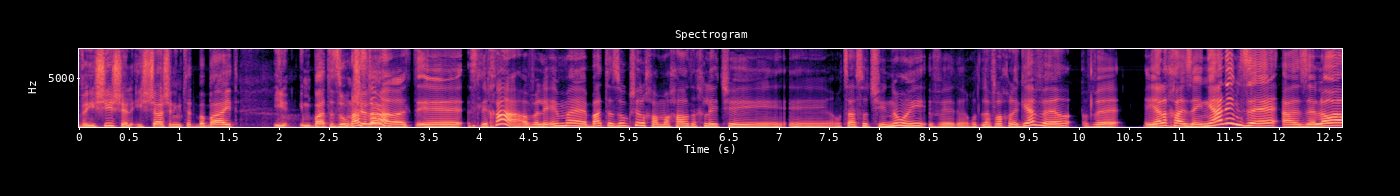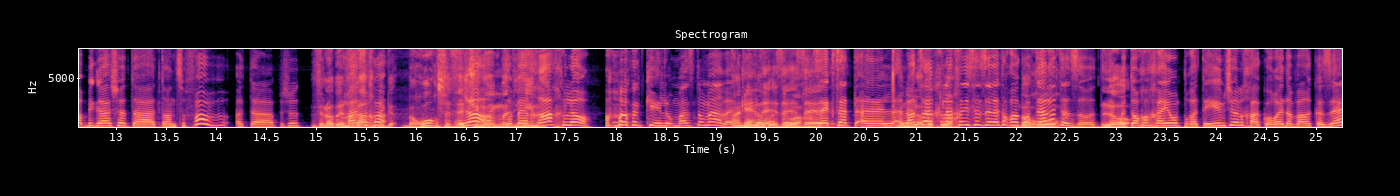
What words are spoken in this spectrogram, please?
ואישי של אישה שנמצאת בבית עם, עם בת הזוג מה שלה. זאת אומרת? אה, סליחה, אבל אם אה, בת הזוג שלך מחר תחליט שהיא אה, רוצה לעשות שינוי ולהפוך לגבר, ויהיה לך איזה עניין עם זה, אז זה לא בגלל שאתה טרנסופוב, אתה פשוט... זה לא בהכרח, פה- בג... ברור שזה לא, שינוי זה מדהים. בהכרח לא. כאילו, מה זאת אומרת? אני כן, לא זה- זה- בטוח. זה- זה קצת, אה, לא לא צריך בטוח. להכניס את זה לתוך ברור, הכותרת הזאת. זה לא. בתוך החיים הפרטיים שלך קורה דבר כזה.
